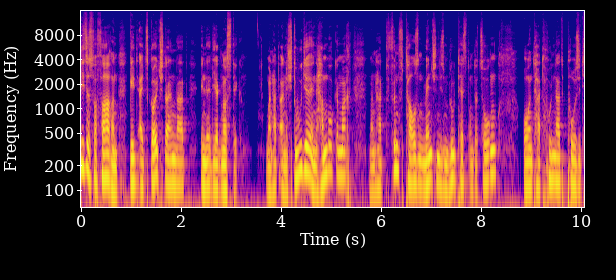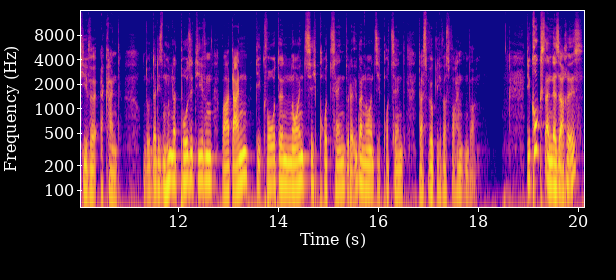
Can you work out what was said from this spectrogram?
Dieses Verfahren gilt als Goldstandard in der Diagnostik. Man hat eine Studie in Hamburg gemacht, man hat 5000 Menschen diesen Bluttest unterzogen und hat 100 Positive erkannt. Und unter diesen 100 Positiven war dann die Quote 90 Prozent oder über 90 Prozent, dass wirklich was vorhanden war. Die Krux an der Sache ist,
